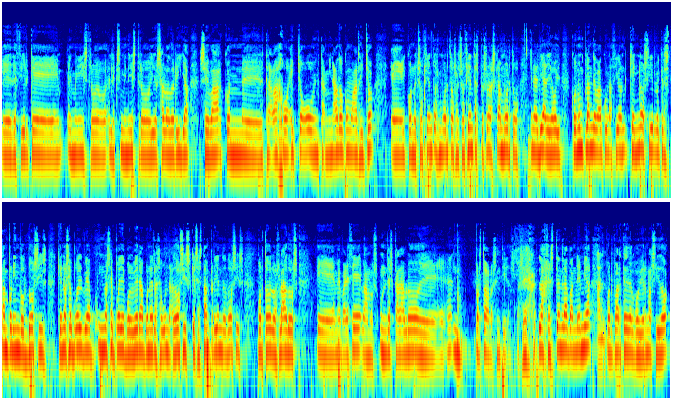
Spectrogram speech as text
Eh, decir que el ministro, el exministro Salvador Illa se va con el trabajo hecho o encaminado, como has dicho, eh, con 800 muertos, 800 personas que han muerto en el día de hoy, con un plan de vacunación que no sirve, que se están poniendo dosis, que no se vuelve, a- no se puede volver a poner la segunda dosis, que se están perdiendo dosis por todos los lados. Eh, me parece, vamos, un descalabro eh, en- por todos los sentidos. O sea, la gestión de la pandemia por parte del gobierno ha sido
